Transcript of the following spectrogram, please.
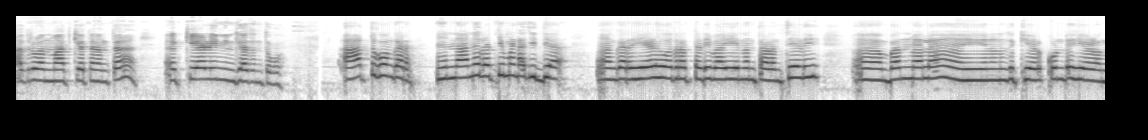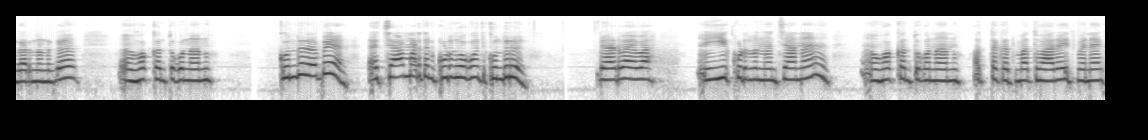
ಆದ್ರೂ ಒಂದು ಮಾತು ಕೇಳ್ತಾನಂತ ಕೇಳಿ ನಿಂಗೆ ಅದನ್ ತಗೋ. ಆತ್ ತಗೊಂಗಾರ ನಾನು ರೊಟ್ಟಿ ಮಾಡಾಕಿದ್ದೆ ಹಂಗಾರ ಹೇಳಿ ಹೋದ್ರ ತಡಿವಾ ಏನಂತ ಅಂತೇಳಿ ಬಂದ್ಮೇಲೆ ಏನನ್ನೋದು ಕೇಳ್ಕೊಂಡು ಹೇಳಂಗಾರ ನನಗೆ. ಹೊಕ್ಕಂತ ತಗೋ ನಾನು. ಕುಂದ್ರ ಅಬ್ಬೆ ಚಾ ಮಾಡ್ತಾನೆ, ಕುಡಿದು ಹೋಗೋದು ಕುಂದ್ರ. ಬೇಡವಾ ಈ ಕುಡ್ದು ನನ್ನ ಚಾನ. ಹೊಕ್ಕಂತ ನಾನು. ಹತ್ತಕತ್ ಮತ್ತೆ ಹಾರ ಐತಿ ಮನ್ಯಾಗ.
